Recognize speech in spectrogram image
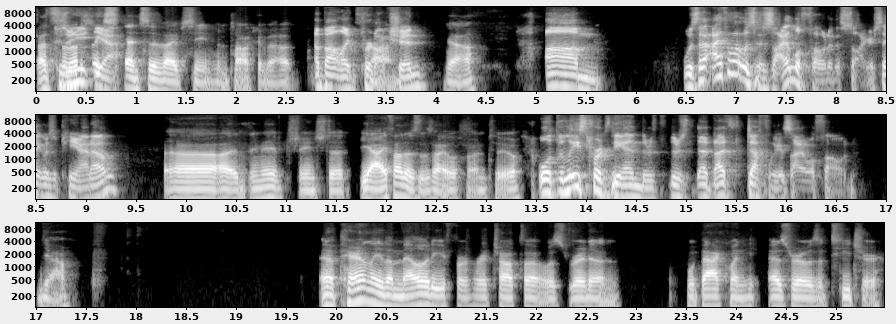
That's the most yeah. extensive I've seen him talk about. About like Song. production. Yeah. Um, was that I thought it was a xylophone in the song. You're saying it was a piano? Uh, they may have changed it. Yeah, I thought it was a xylophone too. Well, at least towards the end, there's there's that, that's definitely a xylophone. Yeah. And apparently, the melody for Horchata was written back when Ezra was a teacher.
